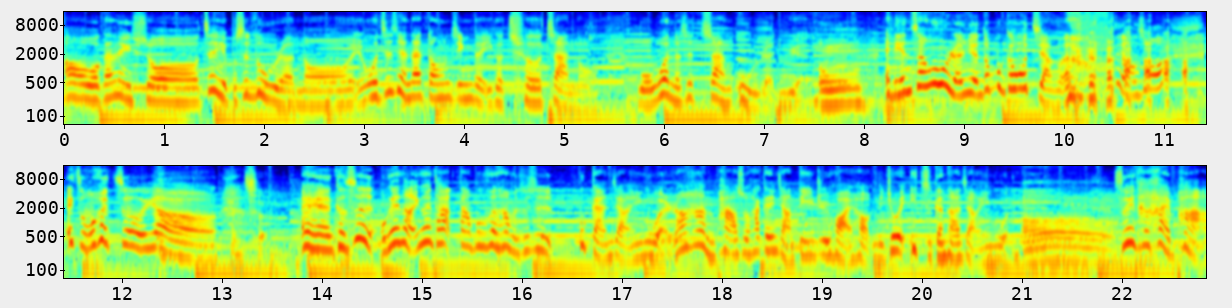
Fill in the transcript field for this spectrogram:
哦，我跟你说，这也不是路人哦。我之前在东京的一个车站哦，我问的是站务人员，嗯，哎，连站务人员都不跟我讲了，我想说，哎，怎么会这样？很扯。哎、可是我跟你讲，因为他大部分他们就是不敢讲英文，然后他很怕说他跟你讲第一句话以后，你就会一直跟他讲英文，哦，所以他害怕，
